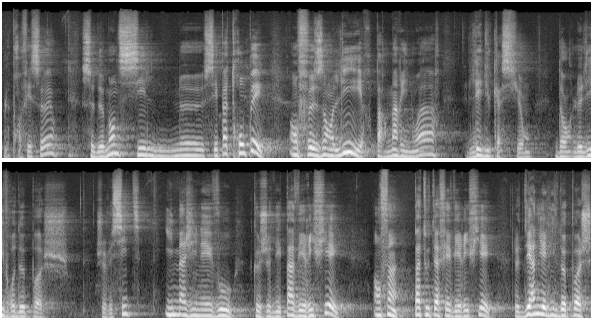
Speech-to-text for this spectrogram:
le professeur, se demande s'il ne s'est pas trompé en faisant lire par Marie Noire l'éducation dans le livre de poche. Je le cite, Imaginez-vous que je n'ai pas vérifié, enfin pas tout à fait vérifié, le dernier livre de poche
